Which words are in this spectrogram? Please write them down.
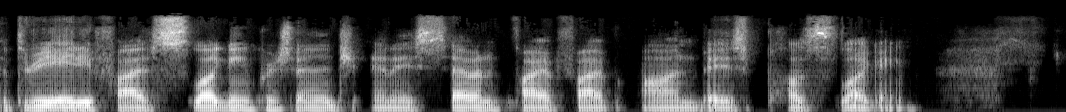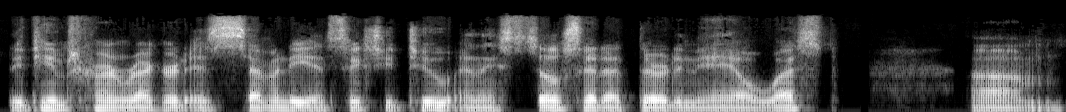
a 385 slugging percentage, and a 755 on base plus slugging. The team's current record is 70 and 62, and they still sit at third in the AL West. Um,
